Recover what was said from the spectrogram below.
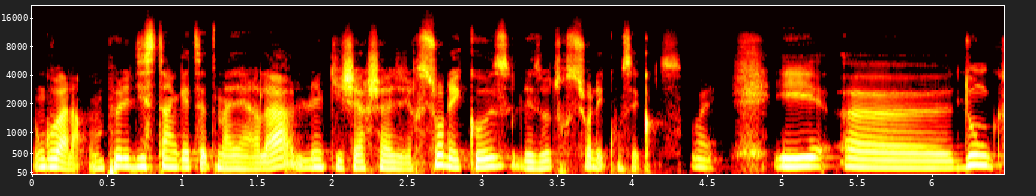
Donc voilà, on peut les distinguer de cette manière-là. L'une qui cherche à agir sur les causes, les autres sur les conséquences. Ouais. Et euh, donc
